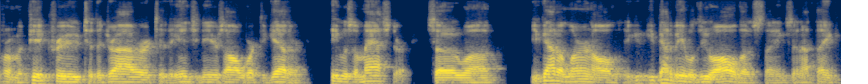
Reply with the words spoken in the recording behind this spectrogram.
from a pit crew to the driver to the engineers all work together he was a master. So uh, you got to learn all. You, you've got to be able to do all those things. And I think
